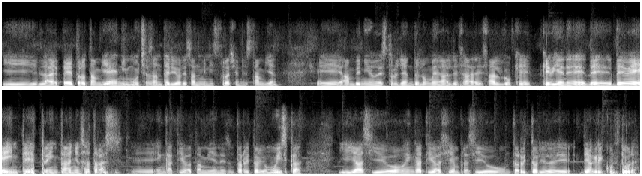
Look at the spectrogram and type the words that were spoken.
y, la de Petro también y muchas anteriores administraciones también. Eh, han venido destruyendo el humedal, es, es algo que, que viene de, de, 20, 30 años atrás. Eh, Engativá también es un territorio muisca y ha sido, Engativá siempre ha sido un territorio de, de agricultura.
